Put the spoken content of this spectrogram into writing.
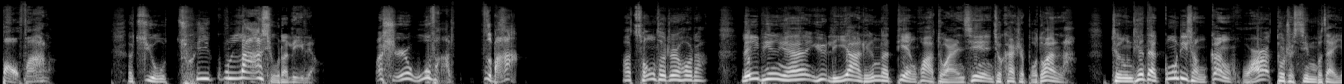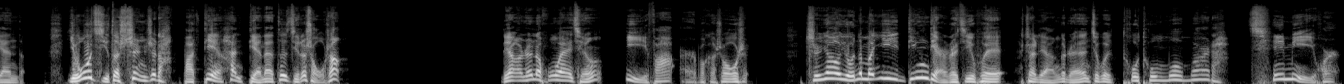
爆发了，具有摧枯拉朽的力量，啊，使人无法自拔。啊，从此之后呢，雷平原与李亚玲的电话、短信就开始不断了，整天在工地上干活都是心不在焉的，有几次甚至的把电焊点在自己的手上。两人的婚外情一发而不可收拾。只要有那么一丁点的机会，这两个人就会偷偷摸摸的亲密一会儿。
